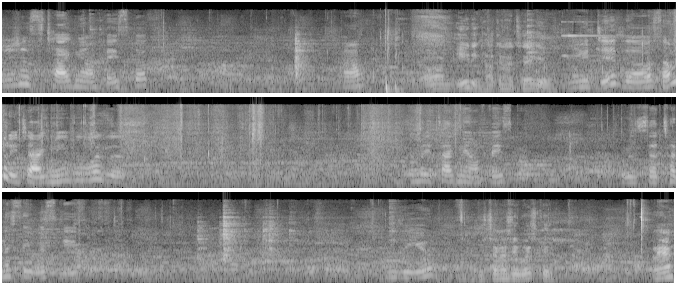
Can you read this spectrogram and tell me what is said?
Did you just tag me on Facebook? Huh? Oh, I'm eating. How can I tell you? You did though. Somebody tagged me. Who was it? Somebody tagged me on Facebook. It was a Tennessee whiskey. Was it you? It's Tennessee whiskey. Yeah?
